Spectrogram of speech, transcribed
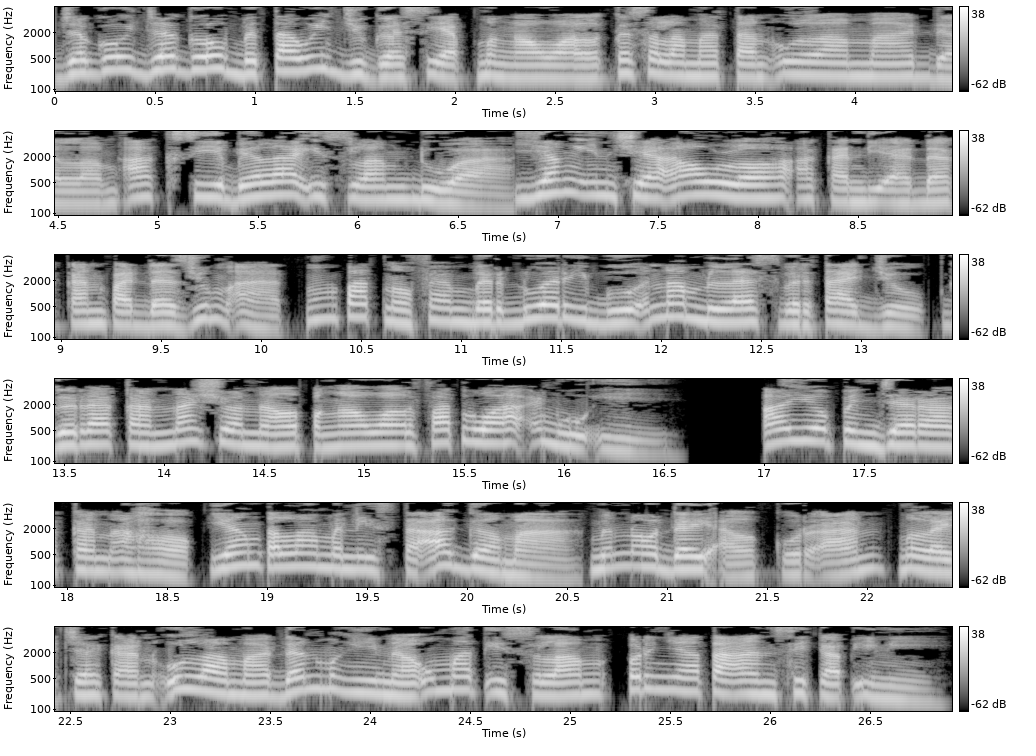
Jago-jago Betawi juga siap mengawal keselamatan ulama dalam aksi Bela Islam 2 yang insya Allah akan diadakan pada Jumat 4 November 2016 bertajuk Gerakan Nasional Pengawal Fatwa MUI. Ayo penjarakan Ahok yang telah menista agama, menodai Al-Quran, melecehkan ulama dan menghina umat Islam. Pernyataan sikap ini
